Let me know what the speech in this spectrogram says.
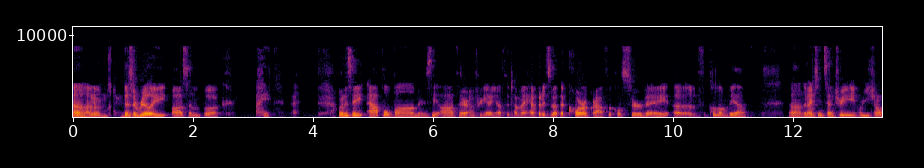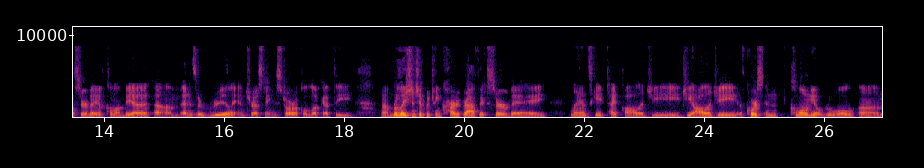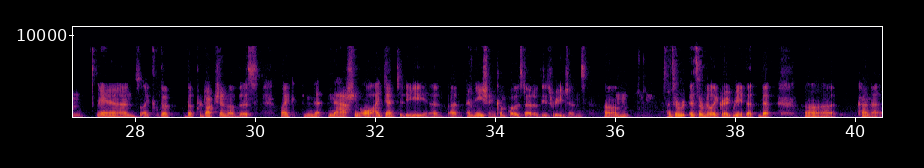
Um, yeah. There's a really awesome book. I, I want to say Appelbaum is the author. I'm forgetting off the top of my head, but it's about the chorographical survey of Colombia uh, the 19th mm-hmm. century regional survey of Colombia, um, and it's a really interesting historical look at the um, relationship between cartographic survey, landscape typology, geology, of course, in colonial rule, um, and like the the production of this like national identity, a, a, a, nation composed out of these regions. Um, mm-hmm. It's a it's a really great read that that uh, kind of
